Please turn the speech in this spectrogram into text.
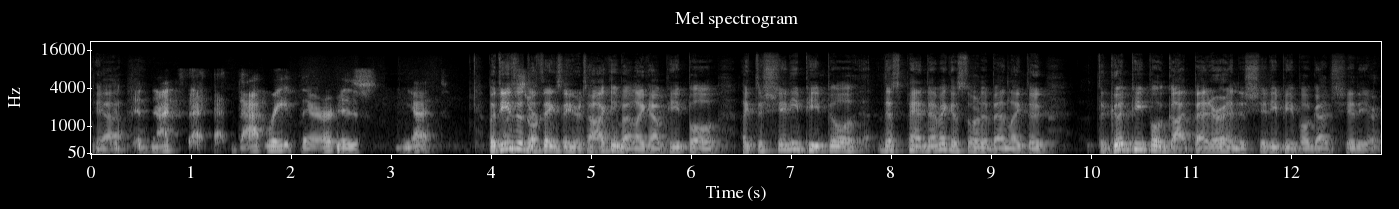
yeah. And that that, that rate there is the end. But these I'm are the things that you're talking about, like how people, like the shitty people. This pandemic has sort of been like the the good people got better and the shitty people got shittier.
